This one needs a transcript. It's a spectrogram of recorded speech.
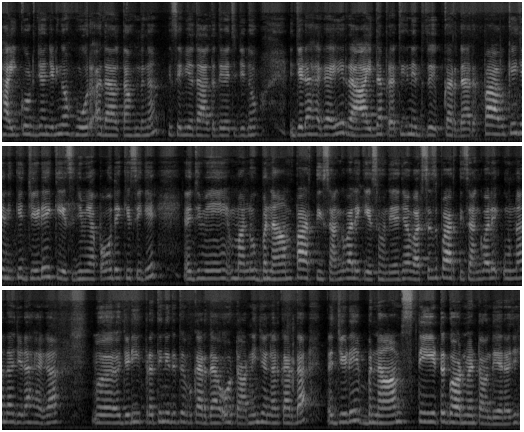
ਹਾਈ ਕੋਰਟ ਜਾਂ ਜਿਹੜੀਆਂ ਹੋਰ ਅਦਾਲਤਾਂ ਹੁੰਦੀਆਂ, ਕਿਸੇ ਵੀ ਅਦਾਲਤ ਦੇ ਵਿੱਚ ਜਦੋਂ ਜਿਹੜਾ ਹੈਗਾ ਇਹ ਰਾਜ ਦਾ ਪ੍ਰਤੀਨਿਧਿਤਵ ਕਰਦਾ ਭਾਵ ਕਿ ਜਾਣੀ ਕਿ ਜਿਹੜੇ ਕੇਸ ਜਿਵੇਂ ਆਪਾਂ ਉਹ ਦੇਖੇ ਸੀਗੇ ਜਿਵੇਂ ਮੰਨ ਲਓ ਬਨਾਮ ਭਾਰਤੀ ਸੰਘ ਵਾਲੇ ਕੇਸ ਹੁੰਦੇ ਆ ਜਾਂ ਵਰਸਸ ਭਾਰਤੀ ਸੰਘ ਵਾਲੇ, ਉਹਨਾਂ ਦਾ ਜਿਹੜਾ ਹੈਗਾ ਜਿਹੜੀ ਪ੍ਰਤੀਨਿਧਿਤਵ ਕਰਦਾ, ਉਹ ਅਟਾਰਨੀ ਜਨਰਲ ਕਰਦਾ, ਤੇ ਜਿਹੜੇ ਬਨਾਮ ਸਟੇਟ ਗਵਰਨਮੈਂਟ ਆਉਂਦੇ ਆ ਰਾਜੀ,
